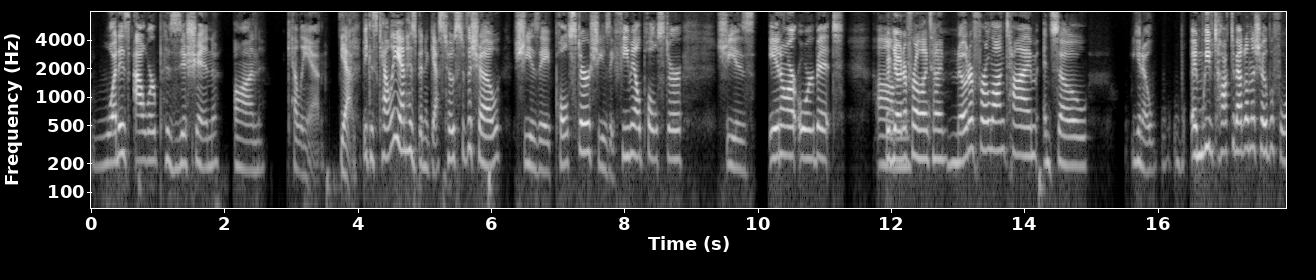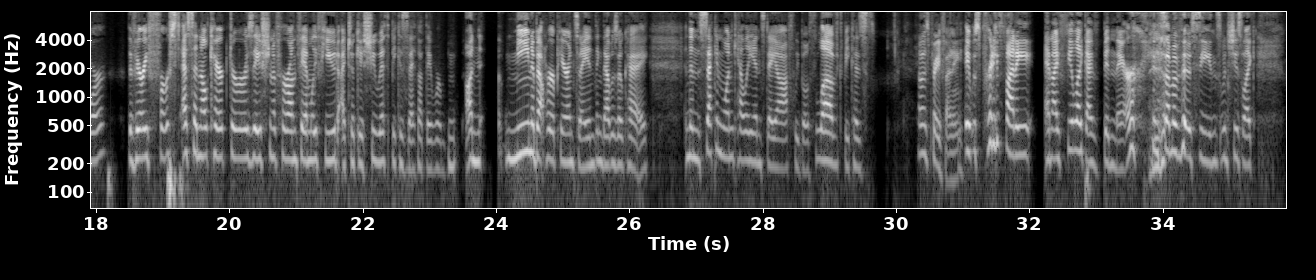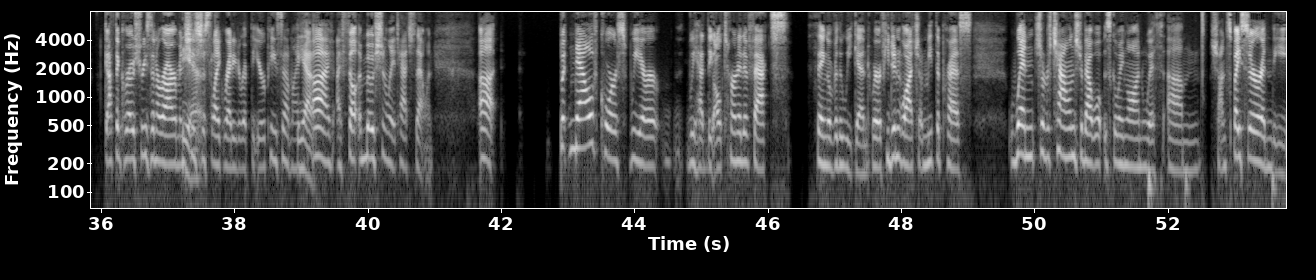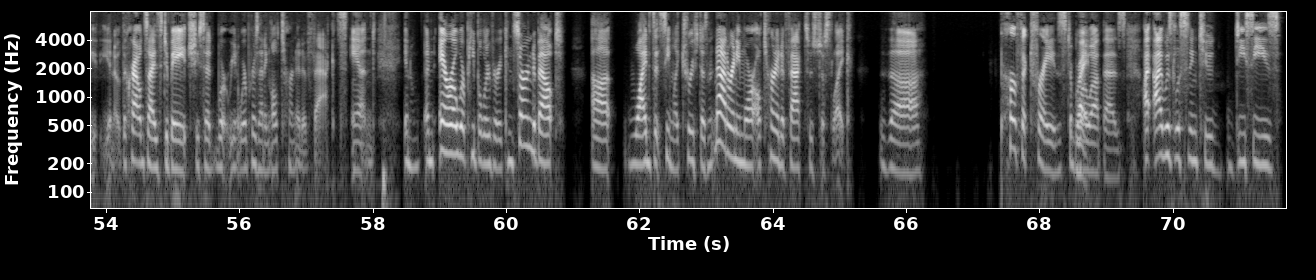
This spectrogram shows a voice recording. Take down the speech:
what is our position on Kellyanne. Yeah. Because Kellyanne has been a guest host of the show. She is a pollster. She is a female pollster. She is in our orbit. Um, We've known her for a long time. known her for a long time. And so, you know, and we've talked about it on the show before. The very first SNL characterization of her on Family Feud, I took issue with because I thought they were un- mean about her appearance and I didn't think that was okay. And then the second one, Kellyanne's Day Off, we both loved because That was pretty funny. it was pretty funny. And I feel like I've been there in some of those scenes when she's like, got the groceries in her arm and Yeah. she's just like ready to rip the earpiece out. I'm like, Yeah. ah, I, I felt emotionally attached to that one. Uh, but now, of course, we are, we had the alternative facts thing over the weekend where if you didn't watch on Meet the Press, when sort of challenged about what was going on with um, Sean Spicer and the you know the crowd size debate, she said we're you know we're presenting alternative facts, and in an era where people are very concerned about uh, why does it seem like truth doesn't matter anymore, alternative facts was just like the perfect phrase to blow Right. up as. I, I was listening to DC's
